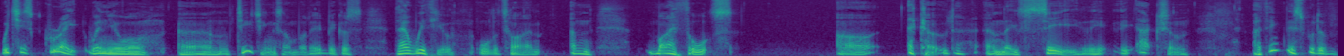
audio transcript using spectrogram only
which is great when you're um, teaching somebody because they're with you all the time, and my thoughts and they see the, the action. I think this would have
